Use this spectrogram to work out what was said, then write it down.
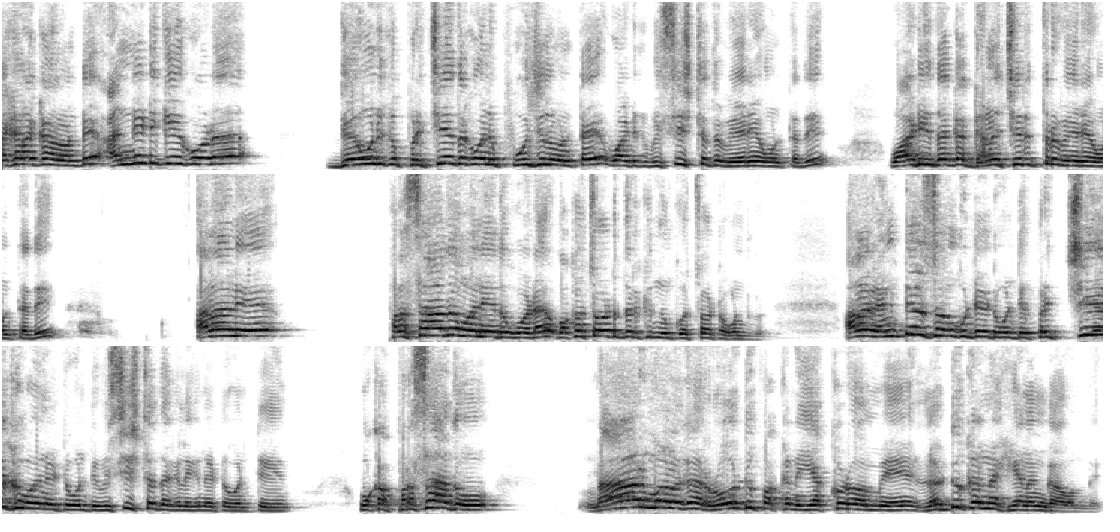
రకరకాలు ఉంటాయి. అన్నిటికీ కూడా దేవునికి ప్రత్యేకమైన పూజలు ఉంటాయి. వాటికి విశిష్టత వేరే ఉంటుంది. వాటి దగ్గర ఘన చరిత్ర వేరే ఉంటుంది. అలానే ప్రసాదం అనేది కూడా ఒక చోట దొరికింది ఇంకో చోట ఉండదు. అలా వెంకటేశ్వర స్వామికి ఉండేటువంటి ప్రత్యేకమైనటువంటి విశిష్టత కలిగినటువంటి ఒక ప్రసాదం నార్మల్గా రోడ్డు పక్కన ఎక్కడో అమ్మే లడ్డు కన్నా హీనంగా ఉంది.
